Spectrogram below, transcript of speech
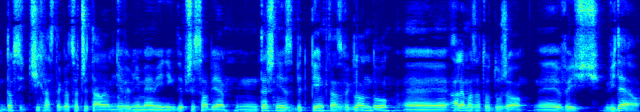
dosyć cicha z tego co czytałem, nie wiem, nie miałem jej nigdy przy sobie. Mm, też nie jest zbyt piękna z wyglądu, y, ale ma za to dużo y, wyjść wideo.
